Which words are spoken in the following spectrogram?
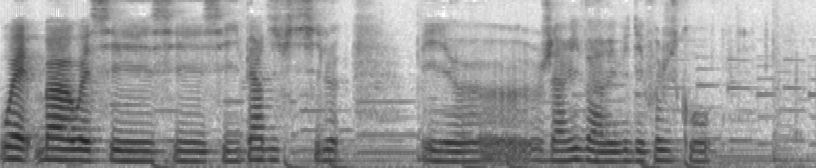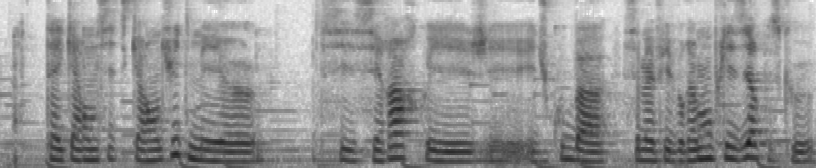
Ouais, bah ouais, c'est hyper difficile. Et j'arrive à arriver des fois jusqu'au taille 46-48, mais euh, c'est rare. Quoi, et, du coup, bah, ça m'a fait vraiment plaisir parce que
